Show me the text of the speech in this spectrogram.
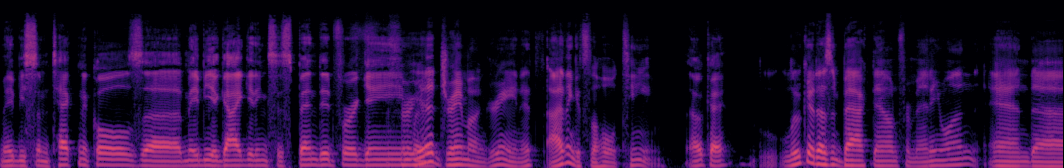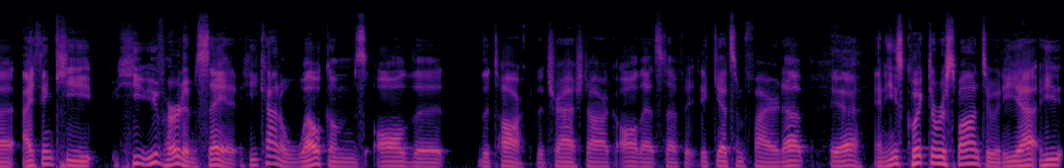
maybe some technicals, uh, maybe a guy getting suspended for a game. Forget or? Draymond Green. It's I think it's the whole team. Okay. Luka doesn't back down from anyone, and uh, I think he he you've heard him say it. He kind of welcomes all the the talk, the trash talk, all that stuff. It, it, gets him fired up. Yeah, and he's quick to respond to it. He he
